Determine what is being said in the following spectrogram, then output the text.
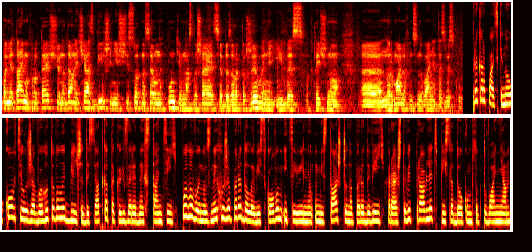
Пам'ятаємо про те, що на даний час більше ніж 600 населених пунктів в нас лишається без електроживлення і без фактично е, нормального функціонування та зв'язку. Прикарпатські науковці вже виготовили більше десятка таких зарядних станцій. Половину з них уже передали військовим і цивільним у міста, що на передовій. Решту відправлять після доукомплектування.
